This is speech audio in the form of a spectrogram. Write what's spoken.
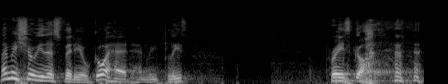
Let me show you this video. Go ahead, Henry, please. Praise God.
